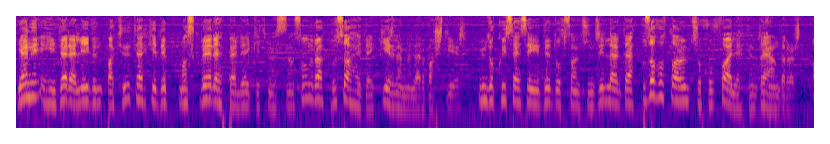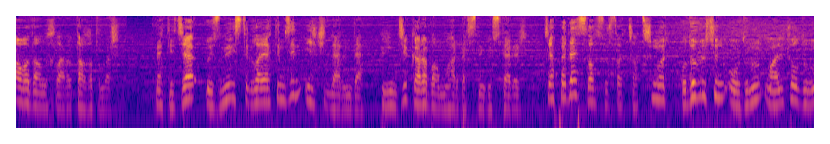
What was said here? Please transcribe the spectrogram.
yəni Heydər Əliyevin Bakını tərk edib Moskvaya rəhbərliyə getməsindən sonra bu sahədə geriləmələr başlayır. 1987-93-cü illərdə bu zavodların çoxu fəaliyyətini dayandırır, avadanlıqları dağıdılır. Nəticə özünü istiqlaliyyətimizin ilk illərində 1-ci Qarabağ müharibəsində göstərir. Cəbhədə silah-sursat çatışmır, o dövr üçün ordunun malik olduğu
